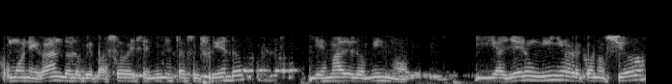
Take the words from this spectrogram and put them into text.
como negando lo que pasó, ese niño está sufriendo y es más de lo mismo. Y ayer un niño reconoció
